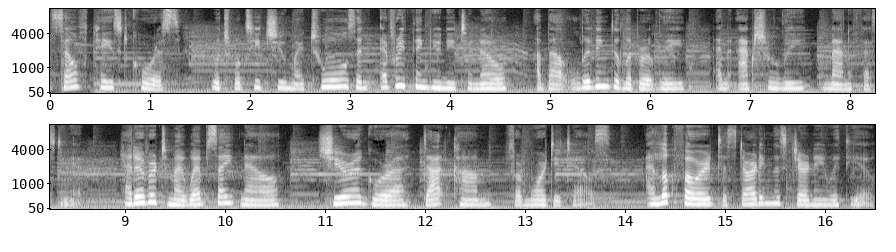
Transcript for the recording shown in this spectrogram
self paced course, which will teach you my tools and everything you need to know about living deliberately and actually manifesting it. Head over to my website now, shiragura.com, for more details. I look forward to starting this journey with you.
